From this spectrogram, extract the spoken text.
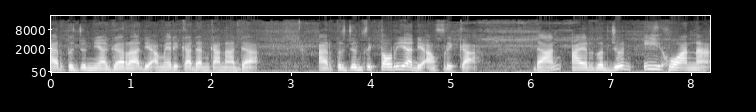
air terjun Niagara di Amerika dan Kanada, air terjun Victoria di Afrika, dan air terjun Ihuana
